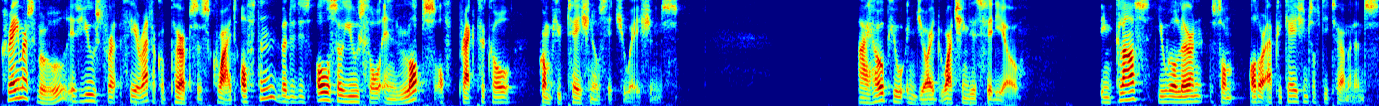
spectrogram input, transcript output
Cramer's rule is used for theoretical purposes quite often, but it is also useful in lots of practical computational situations. I hope you enjoyed watching this video. In class you will learn some other applications of determinants.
